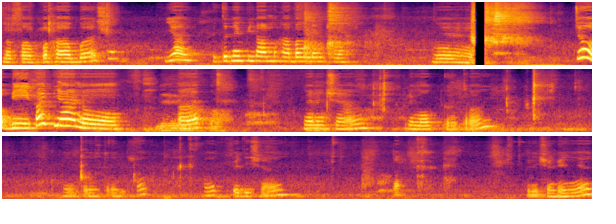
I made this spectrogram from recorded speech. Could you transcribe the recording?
Napapahaba siya. Yan. Ito na yung pinakamahabang length niya. Yan. Joby, pipe piano. At? Meron siyang remote control. May control siya. At pwede siyang tak. Pwede siyang ganyan.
